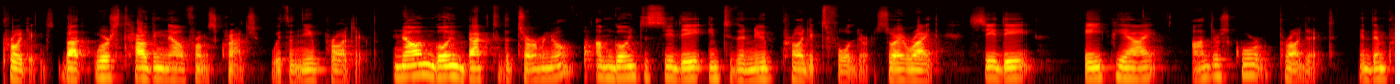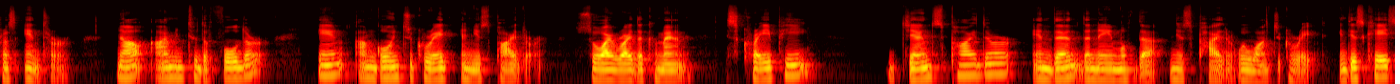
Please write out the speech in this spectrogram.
projects, but we're starting now from scratch with a new project. Now I'm going back to the terminal. I'm going to cd into the new projects folder. So I write cd API underscore project and then press enter. Now I'm into the folder and I'm going to create a new spider. So I write the command scrapy gen spider and then the name of the new spider we want to create. In this case,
